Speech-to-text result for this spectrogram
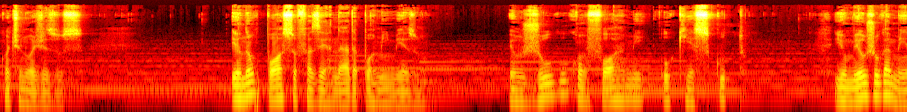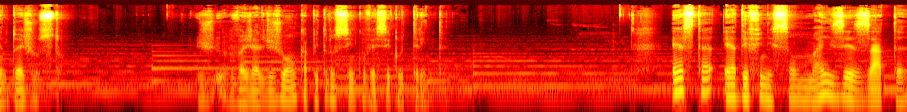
Continua Jesus. Eu não posso fazer nada por mim mesmo. Eu julgo conforme o que escuto, e o meu julgamento é justo. Evangelho de João, capítulo 5, versículo 30. Esta é a definição mais exata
